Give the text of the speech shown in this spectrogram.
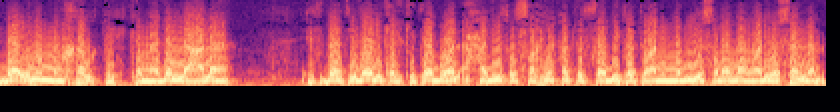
بائن من خلقه كما دل على إثبات ذلك الكتاب والأحاديث الصحيحة الثابتة عن النبي صلى الله عليه وسلم.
